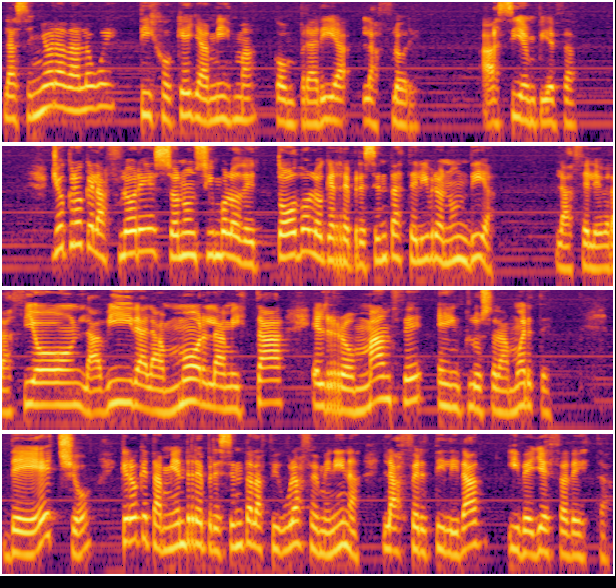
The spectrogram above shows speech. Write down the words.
La señora Dalloway dijo que ella misma compraría las flores. Así empieza. Yo creo que las flores son un símbolo de todo lo que representa este libro en un día. La celebración, la vida, el amor, la amistad, el romance e incluso la muerte. De hecho, creo que también representa la figura femenina, la fertilidad y belleza de esta.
